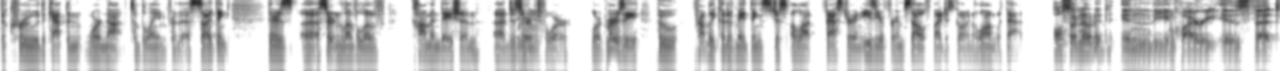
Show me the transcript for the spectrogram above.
the crew, the captain, were not to blame for this. So I think there's a, certain level of commendation uh, deserved mm-hmm. for Lord Mersey, who probably could have made things just a lot faster and easier for himself by just going along with that. Also noted in the inquiry is that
